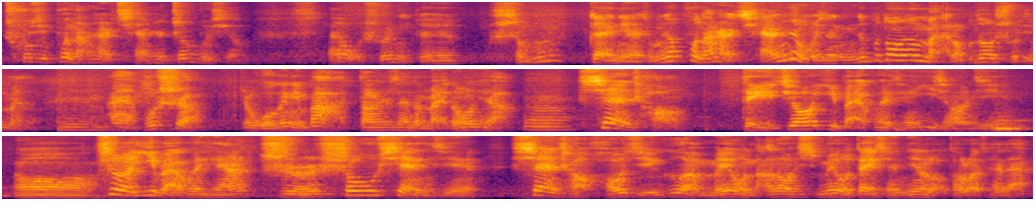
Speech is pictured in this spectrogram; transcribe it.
出去不拿点钱是真不行。哎，我说你这什么概念？什么叫不拿点钱真不行？你那不都是买了，不都是手机买的？哎呀，不是，就我跟你爸当时在那买东西啊，嗯现场得交一百块钱意向金。哦，这一百块钱只收现金，现场好几个没有拿到没有带现金的老头老太太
